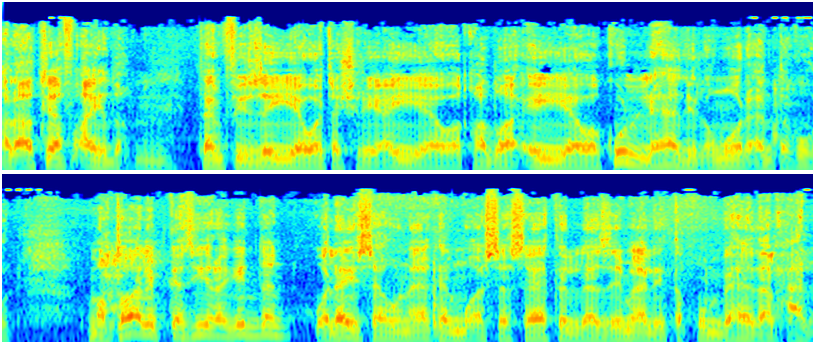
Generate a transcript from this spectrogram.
الأطياف أيضا تنفيذية وتشريعية وقضائية وكل هذه الأمور أن تكون. مطالب كثيرة جدا وليس هناك المؤسسات اللازمة لتقوم بهذا الحل.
